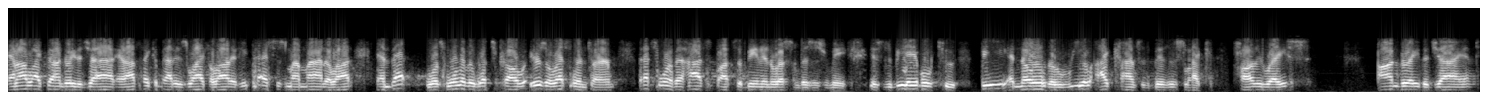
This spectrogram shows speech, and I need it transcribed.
and I like Andre the Giant, and I think about his life a lot, and he passes my mind a lot. And that was one of the what you call here's a wrestling term that's one of the hot spots of being in the wrestling business for me is to be able to be and know the real icons of the business like Harley Race, Andre the Giant,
